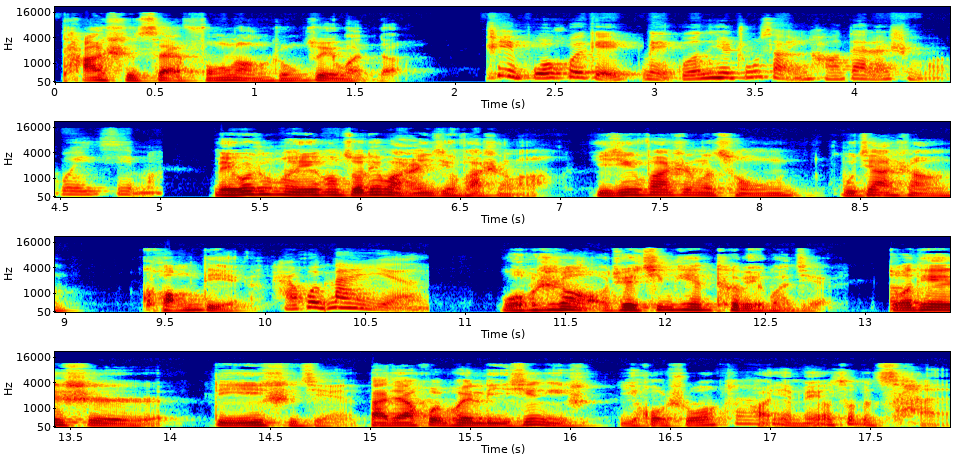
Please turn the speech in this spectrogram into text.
它是在风浪中最稳的。这波会给美国那些中小银行带来什么危机吗？美国中小银行昨天晚上已经发生了，已经发生了从股价上狂跌，还会蔓延？我不知道，我觉得今天特别关键。昨天是第一时间，大家会不会理性以以后说，好像也没有这么惨？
